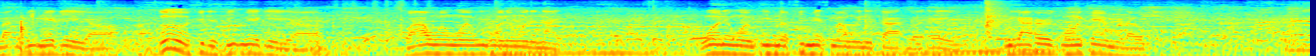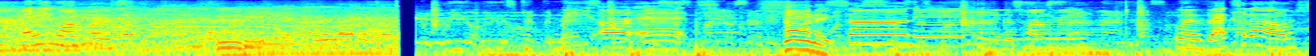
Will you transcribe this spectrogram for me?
About to beat me again, y'all. Uh, she just beat me again, y'all. Well, I won one, we won and one tonight. One and one, even though she missed my winning shot, but hey, we got hers on camera though. But he won first. hmm We are at Sonic. Sonic because we was hungry. We went back to the house.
